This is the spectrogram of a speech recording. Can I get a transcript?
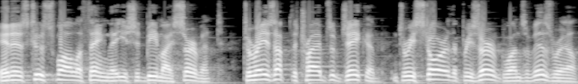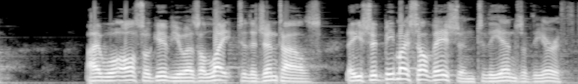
It is too small a thing that you should be my servant, to raise up the tribes of Jacob, and to restore the preserved ones of Israel. I will also give you as a light to the Gentiles, that you should be my salvation to the ends of the earth.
